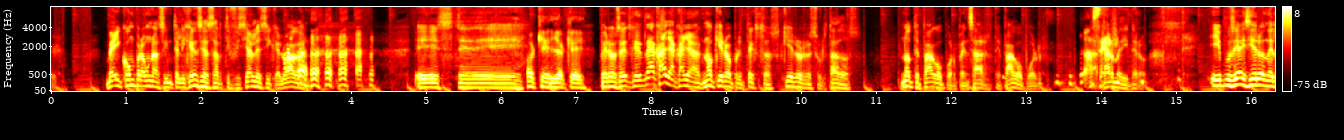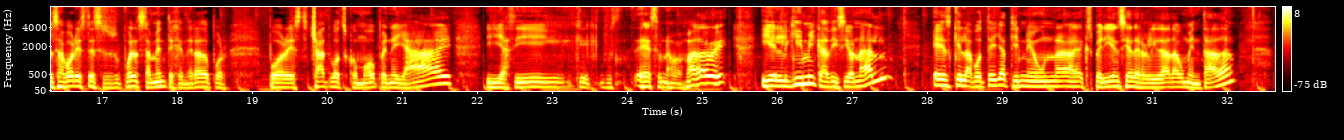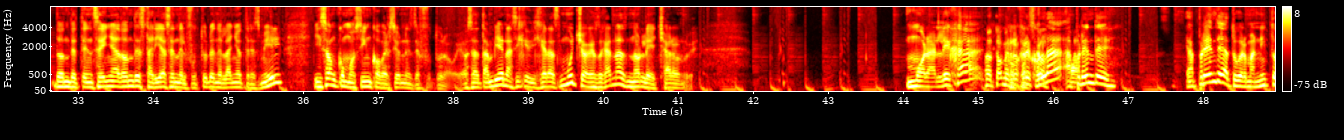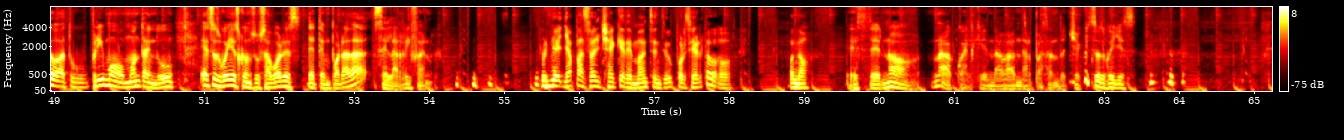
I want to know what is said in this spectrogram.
Ve y compra unas inteligencias artificiales y que lo hagan. Este... Ok, ok. Pero se- se- calla, calla, no quiero pretextos, quiero resultados. No te pago por pensar, te pago por Hacer. darme dinero. Y pues ya hicieron el sabor este supuestamente generado por, por este chatbots como OpenAI y así que pues, es una mamada, güey. Y el gimmick adicional es que la botella tiene una experiencia de realidad aumentada donde te enseña dónde estarías en el futuro en el año 3000 y son como cinco versiones de futuro, güey. O sea, también así que dijeras muchas ganas no le echaron, güey. Moraleja, No tome refresco. Ah. aprende. Aprende a tu hermanito, a tu primo Mountain Dew. Esos güeyes con sus sabores de temporada se la rifan. güey. ¿Ya, ya pasó el cheque de Mountain Dew, por cierto? ¿O, o no? Este, no, no, cualquiera va a andar pasando cheque. Esos güeyes.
